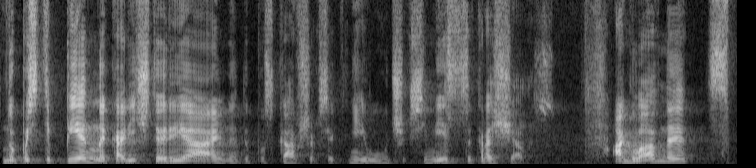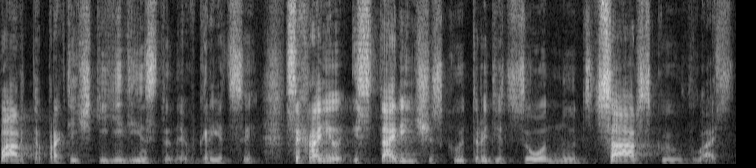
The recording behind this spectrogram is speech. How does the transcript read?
Но постепенно количество реально допускавшихся к ней лучших семейств сокращалось. А главное, Спарта, практически единственная в Греции, сохранила историческую, традиционную царскую власть.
